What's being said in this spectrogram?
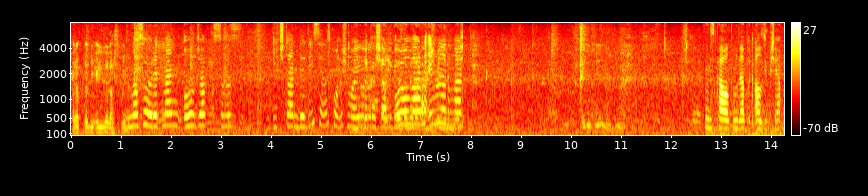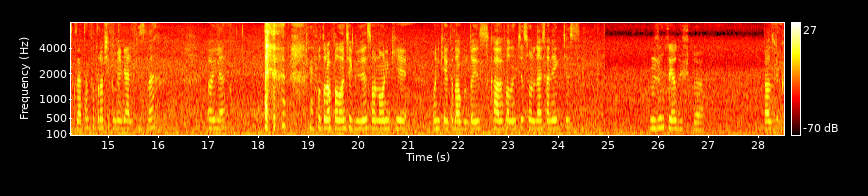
Her hafta bir 50 lira harçlık veriyorum. Nasıl öğretmen olacaksınız içten dediyseniz konuşmayı Burada kaşarlı O gözleme de yollarda varmış emin adımlar. Şey değil mi? Biz kahvaltımızı yaptık. Azıcık bir şey yaptık zaten. Fotoğraf çekmeye geldik bizle. Öyle. Fotoğraf falan çekeceğiz. Sonra 12 12'ye kadar buradayız. Kahve falan içeceğiz. Sonra dershaneye gideceğiz. Rujum suya düştü. Birazcık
